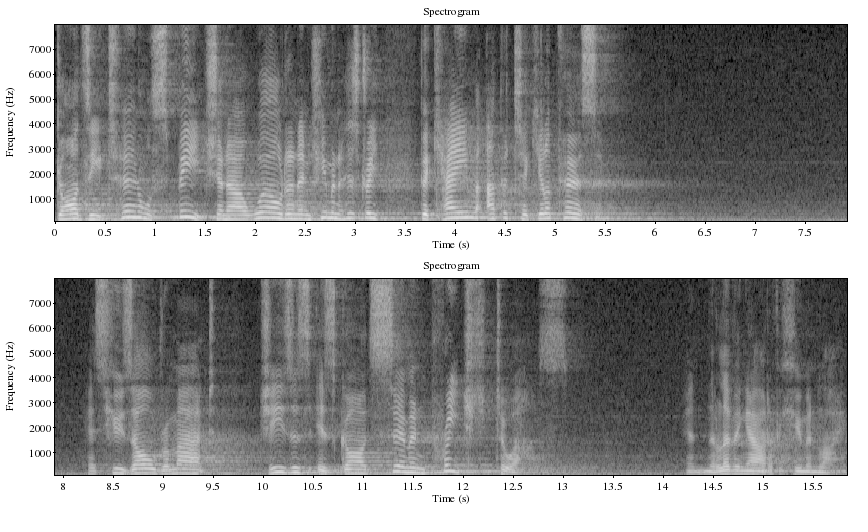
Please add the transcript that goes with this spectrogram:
God's eternal speech in our world and in human history became a particular person. As Hughes Old remarked, Jesus is God's sermon preached to us in the living out of a human life.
